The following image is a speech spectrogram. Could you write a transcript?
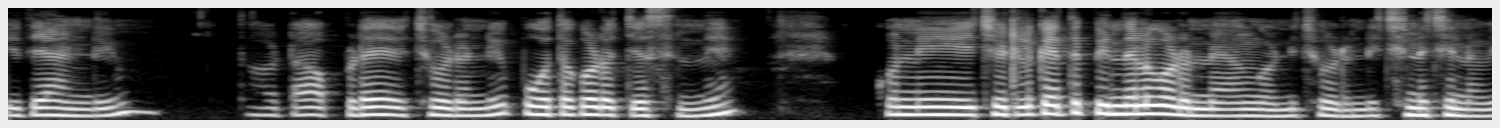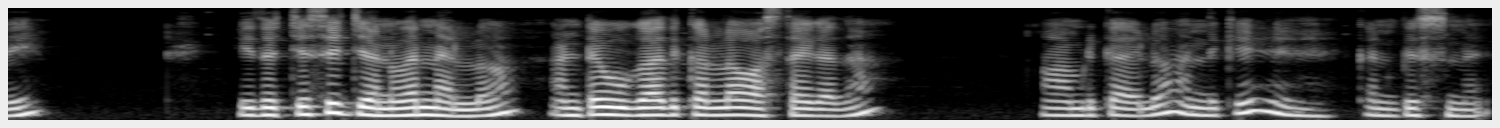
ఇదే అండి. తోట అప్పుడే చూడండి పూత కూడా వచ్చేసింది. కొన్ని చెట్లకైతే పిందెలు కూడా ఉన్నాయి అంగండి చూడండి చిన్న చిన్నవి. ఇది వచ్చేసి జనవరి నెలలో అంటే ఉగాది కల్లా వస్తాయి కదా మామిడికాయలు అందుకే కనిపిస్తున్నాయి.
